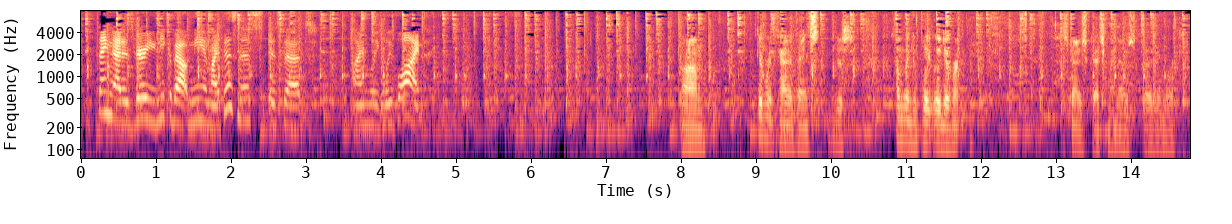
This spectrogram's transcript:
The thing that is very unique about me and my business is that I'm legally blind. Um, different kind of things, just something completely different. Just trying to scratch my nose, that didn't work.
